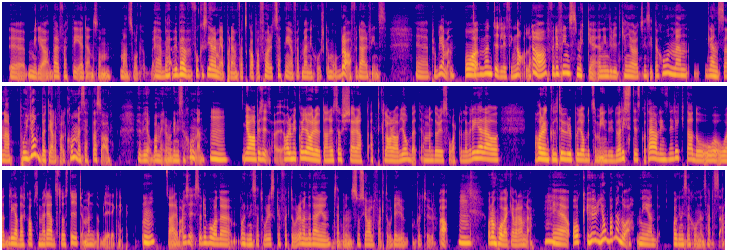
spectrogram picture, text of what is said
därför att det är den som man såg. Eh, vi behöver fokusera mer på den för att skapa förutsättningar för att människor ska må bra, för där finns eh, problemen. Och, det var en tydlig signal. Ja, för det finns mycket en individ kan göra åt sin situation, men gränserna på jobbet i alla fall kommer sättas av hur vi jobbar med organisationen. Mm. Ja, precis. Har du mycket att göra utan resurser att, att klara av jobbet, ja men då är det svårt att leverera. Och har en kultur på jobbet som är individualistisk och tävlingsinriktad och, och, och ett ledarskap som är rädslostyrt, men då blir det knepigt. Mm. Så är det bara. Precis, så det är både organisatoriska faktorer, men det där är ju till exempel en social faktor, det är ju kultur. Ja. Mm. Och de påverkar varandra. Eh, och hur jobbar man då med organisationens hälsa?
